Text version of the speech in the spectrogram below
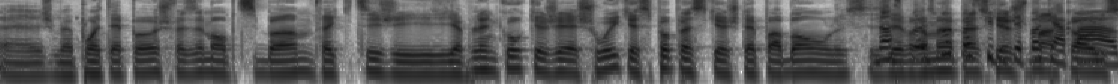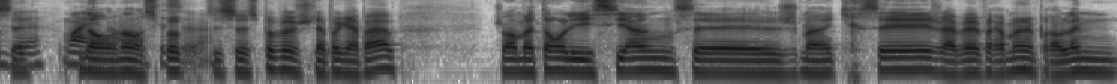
Euh, je me pointais pas, je faisais mon petit bum. Fait que, tu sais, il y a plein de cours que j'ai échoué que c'est pas parce que j'étais pas bon. C'est vraiment pas parce que je m'en capable. calissais. Ouais, non, non, c'est pas, ça. ça, pas parce que j'étais pas capable. Genre, mettons, les sciences, euh, je m'en crissais. J'avais vraiment un problème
